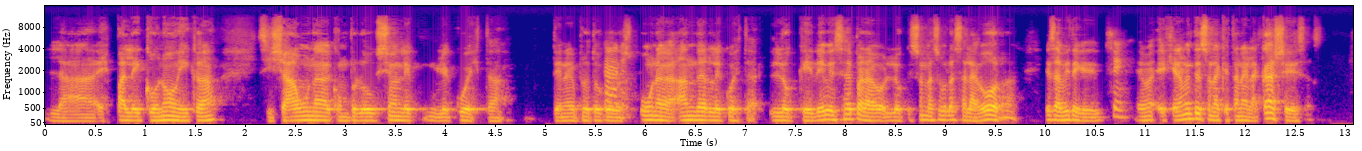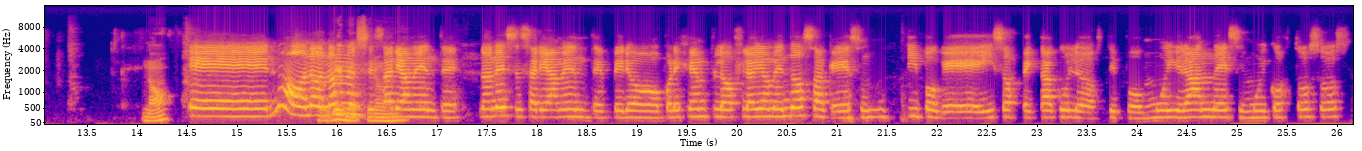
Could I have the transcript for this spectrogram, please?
la espalda económica, si ya una con producción le, le cuesta tener protocolos, Claro. una under le cuesta, lo que debe ser para lo que son las obras a la gorra. Esas, viste, que sí. eh, generalmente son las que están en la calle, esas. ¿No? Eh, no, no, no necesariamente, no necesariamente, pero por ejemplo Flavio Mendoza, que es un tipo que hizo espectáculos tipo muy grandes y muy costosos,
